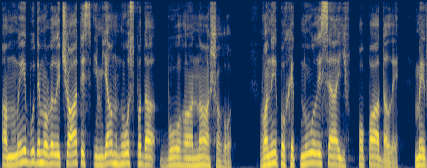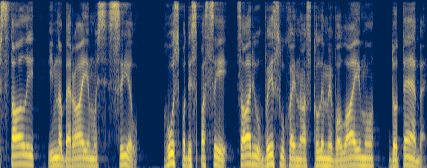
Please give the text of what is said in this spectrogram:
а ми будемо величатись ім'ям Господа Бога нашого. Вони похитнулися й попадали. Ми встали і набираємось сил. Господи, спаси, царю, вислухай нас, коли ми волаємо до Тебе.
